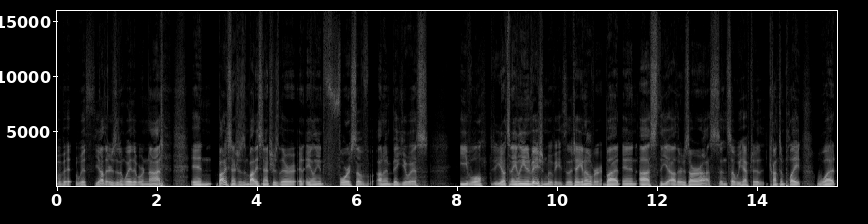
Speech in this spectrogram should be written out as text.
with the others in a way that we're not in Body Snatchers. In Body Snatchers, they're an alien force of unambiguous evil. You know, it's an alien invasion movie, so they're taking over. But in us, the others are us, and so we have to contemplate what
